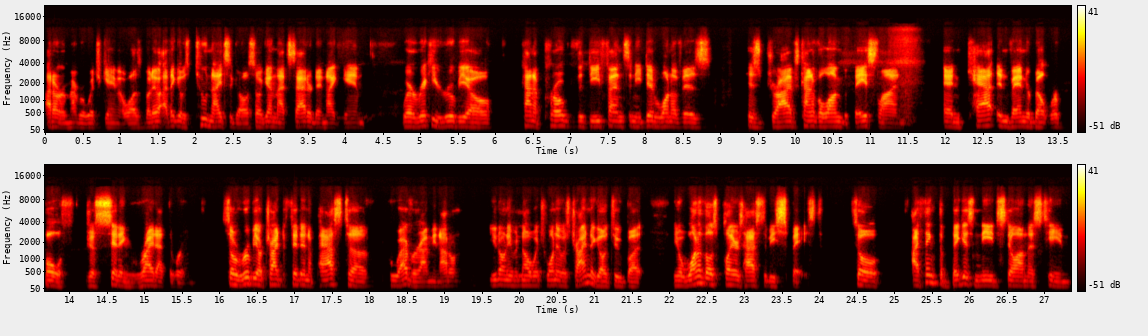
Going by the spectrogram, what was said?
I don't remember which game it was, but it, I think it was two nights ago. So again, that Saturday night game where Ricky Rubio kind of probed the defense and he did one of his his drives kind of along the baseline, and KAT and Vanderbilt were both just sitting right at the rim. So Rubio tried to fit in a pass to whoever. I mean, I don't you don't even know which one it was trying to go to, but you know, one of those players has to be spaced. So I think the biggest need still on this team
